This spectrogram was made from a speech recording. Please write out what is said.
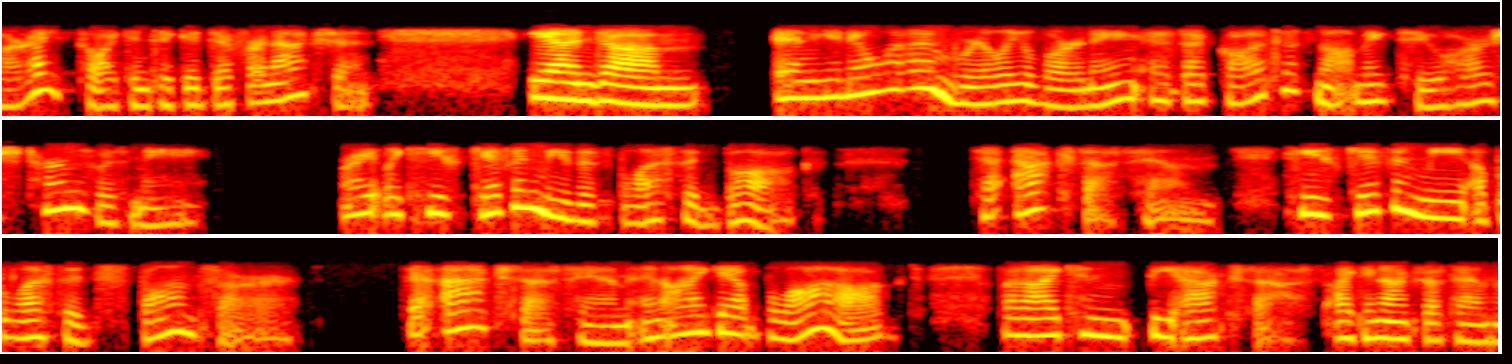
all right, so I can take a different action. And um, and you know what I'm really learning is that God does not make too harsh terms with me, right? Like He's given me this blessed book to access Him. He's given me a blessed sponsor to access him and I get blocked, but I can be accessed. I can access him.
